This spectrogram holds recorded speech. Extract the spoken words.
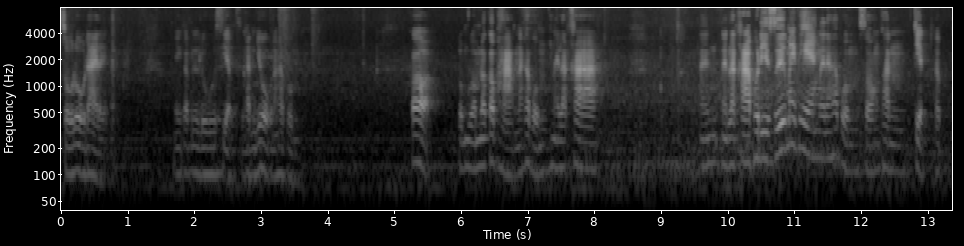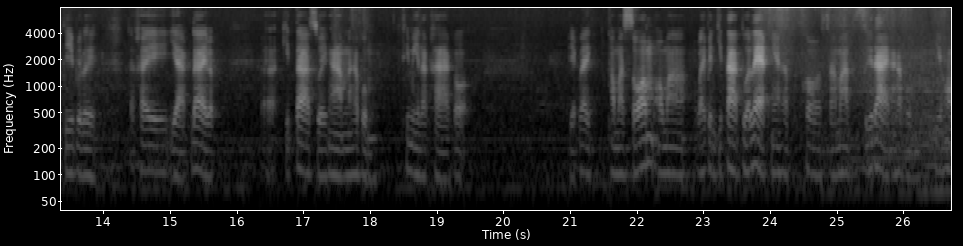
โซโล่ได้เลยครับนี่ก็เป็นรูเสียบคันโยกนะครับผม ก็รวมๆแล้วก็ผ่านนะครับผมในราคา ในในราคาพอดีซื้อไม่แพงเลยนะครับผม2,007ครับทีไปเลย ถ้าใครอยากได้แบบกีตาร์สวยงามนะครับผมที่มีราคาก็ อยากได้เอามาซ้อมเอามาไว้เป็นกีตาร์ตัวแรกเนี่ยครับ ก็สามารถซื้อได้นะครับผมยี่ห้อ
